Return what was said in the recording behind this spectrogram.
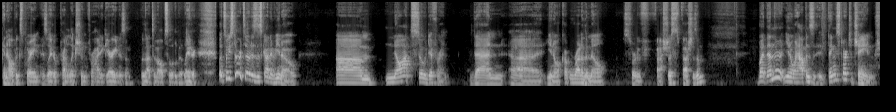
can help explain his later predilection for Heideggerianism, though that develops a little bit later. But so he starts out as this kind of, you know, um, not so different than, uh, you know, a run of the mill sort of fascist fascism. But then there, you know, what happens, things start to change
